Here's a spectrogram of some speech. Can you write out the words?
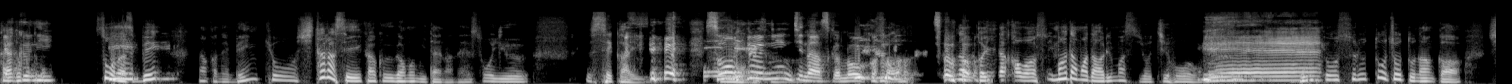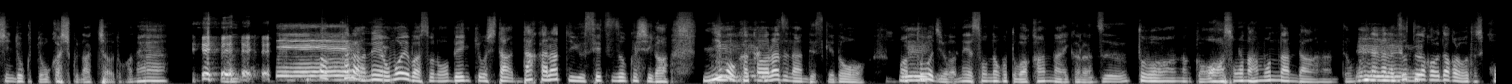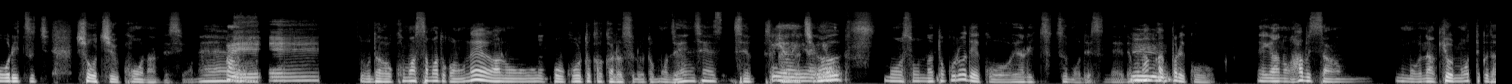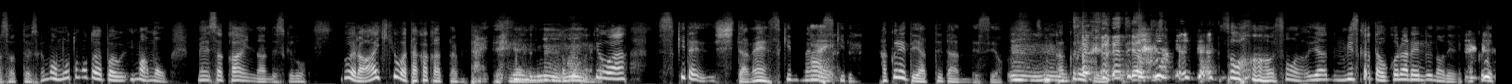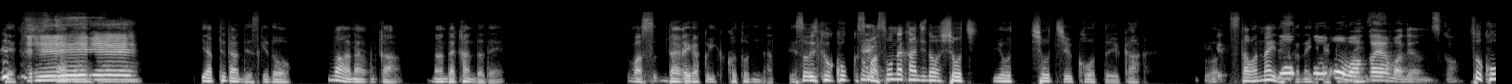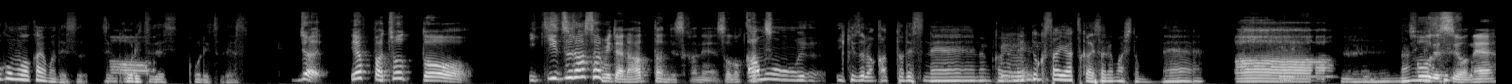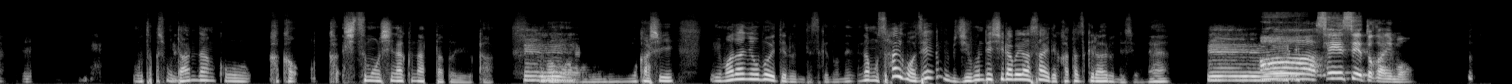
逆にそうなんです。べんなんかね、勉強したら性格がむみたいなね、そういう世界。そういう認知なんですか農家の そなんのか田舎は、まだまだありますよ、地方。へ勉え強すると、ちょっとなんか、しんどくておかしくなっちゃうとかね。えからね、思えばその勉強した、だからという接続詞が、にもかかわらずなんですけど、まあうん当時はね、そんなことわかんないから、ずーっとなんか、ああ、そんなもんなんだ、なんて思いながら、うんずっとだから、だから私、公立小中高なんですよね。えそう、だから小松様とかのね、あの、高校とかからすると、もう全然せ世界が違う。いやいやいや。もうそんなところでこうやりつつもですね、でもなんかやっぱりこう、ね、あの、羽淵さんにもなんか興味持ってくださったんですけど、まあもともとやっぱり今もうメンサ会員なんですけど、どうやら IQ は高かったみたいで、勉強は好きでしたね。好き、なんか好きで、隠れてやってたんですよ。隠れてやってやってそう、そう、いや、見つかったら怒られるので隠れて、やってたんですけど、まあなんか、なんだかんだで、まあす大学行くことになって、そうい。う、まあそんな感じの小中、幼小中高というか、わ伝わんないですかね、高校和歌山でなんですか？そう、高校も和歌山です。公立です。公立です。じゃあやっぱちょっと生きづらさみたいなのあったんですかね？そのあ、もう、生きづらかったですね。なんか、うんめんどくさい扱いされましたもんね。あうんあそうですよ。ね私もだんだんこう、かか、か質問しなくなったというか、うん昔、未だに覚えてるんですけどね。でも最後は全部自分で調べなさいで片付けられるんですよね。うん。ああ先生とかにも。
